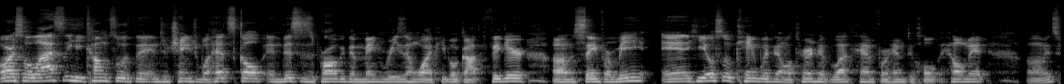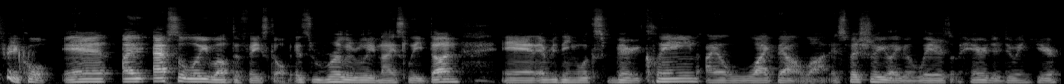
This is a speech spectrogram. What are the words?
Alright, so lastly, he comes with the interchangeable head sculpt, and this is probably the main reason why people got the figure. Um, same for me. And he also came with an alternative left hand for him to hold the helmet. Um, it's pretty cool. And I absolutely love the face sculpt. It's really, really nicely done. And everything looks very clean. I like that a lot, especially like the layers of hair they're doing here.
